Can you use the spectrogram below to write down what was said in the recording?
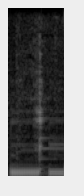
Mm-hmm.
